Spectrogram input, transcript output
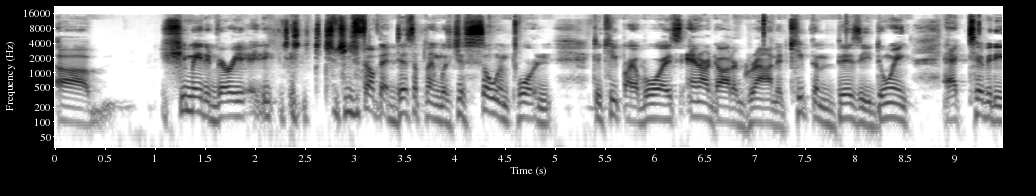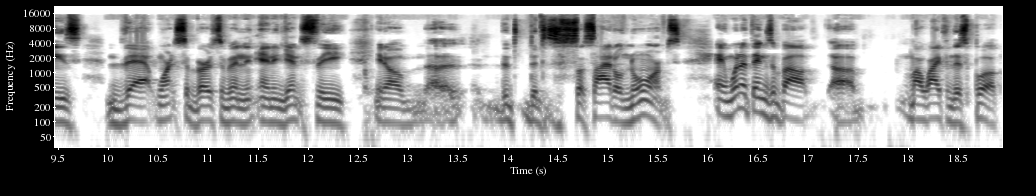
uh, she made it very, she felt that discipline was just so important to keep our boys and our daughter grounded, keep them busy doing activities that weren't subversive and, and against the, you know, uh, the, the, societal norms. And one of the things about uh, my wife in this book,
